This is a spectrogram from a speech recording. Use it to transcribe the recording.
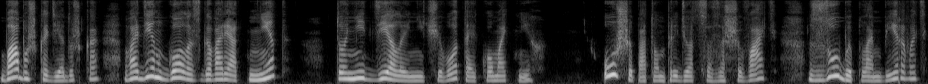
бабушка, дедушка в один голос говорят «нет», то не делай ничего тайком от них. Уши потом придется зашивать, зубы пломбировать,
